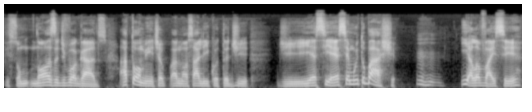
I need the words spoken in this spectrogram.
que somos nós advogados, atualmente a, a nossa alíquota de, de ISS é muito baixa. Uhum. E ela vai ser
